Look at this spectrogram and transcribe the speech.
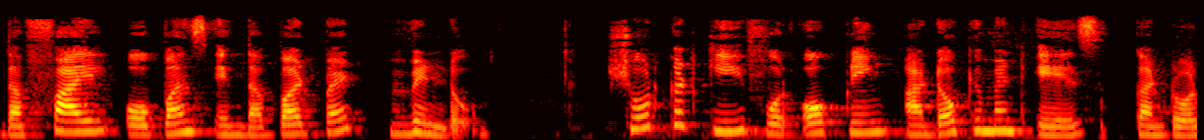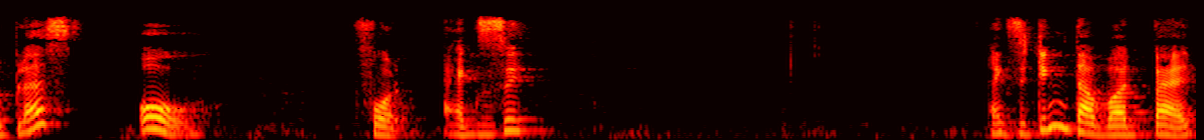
The file opens in the WordPad window. Shortcut key for opening a document is Ctrl plus O. For exit, exiting the WordPad,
